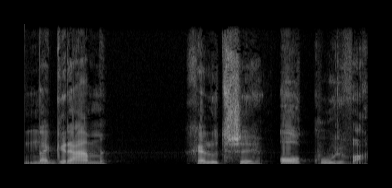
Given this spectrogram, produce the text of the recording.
na gram helu 3. O kurwa.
